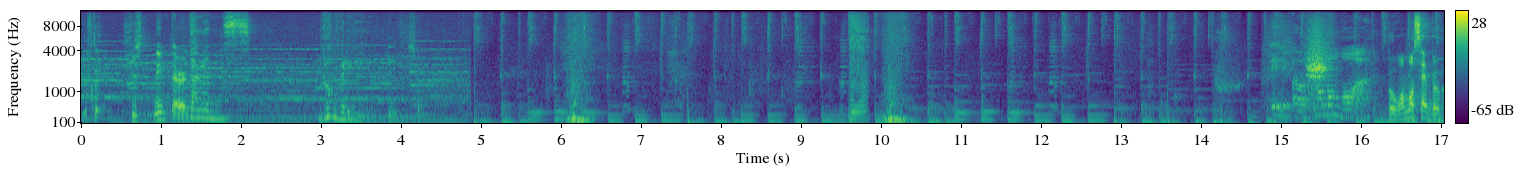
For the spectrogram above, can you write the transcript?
What's the, his name Terrence. Terrence. Wrong wedding, are you? Eh, sir. Hey, uh, how long more, ah? Bro, one more set, bro.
